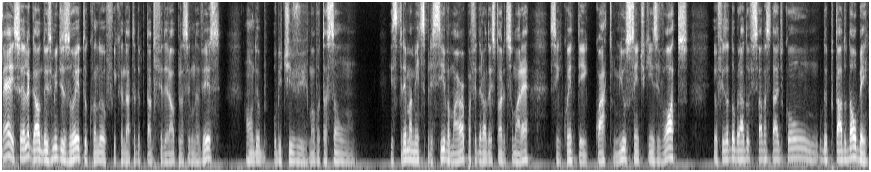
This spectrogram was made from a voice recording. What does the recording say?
É, isso é legal. Em 2018, quando eu fui candidato a deputado federal pela segunda vez, onde eu obtive uma votação extremamente expressiva, maior para federal da história de Sumaré, 54.115 votos, eu fiz a dobrada oficial na cidade com o deputado Dalben.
